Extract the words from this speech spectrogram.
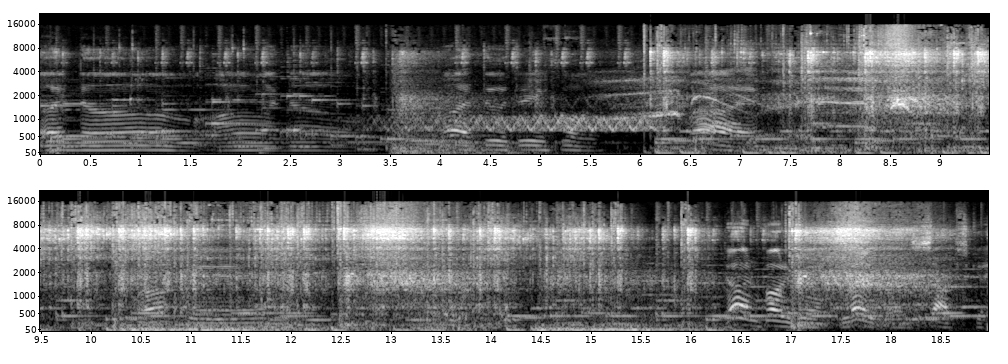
Oh no. Oh no. One, two, three, four, five. Okay. Don't forget like and subscribe.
